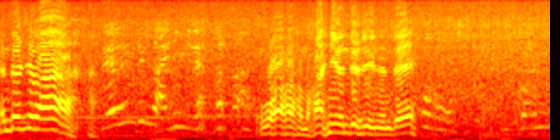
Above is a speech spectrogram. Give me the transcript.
흔들지 마. 내가 흔든 거 아닙니다. 와, 많이 흔들리는데. 이거 흔드는,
